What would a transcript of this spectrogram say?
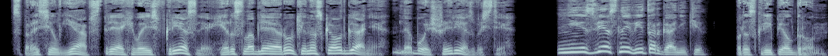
— спросил я, встряхиваясь в кресле и расслабляя руки на скаутгане для большей резвости. «Неизвестный вид органики», — проскрипел дрон.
